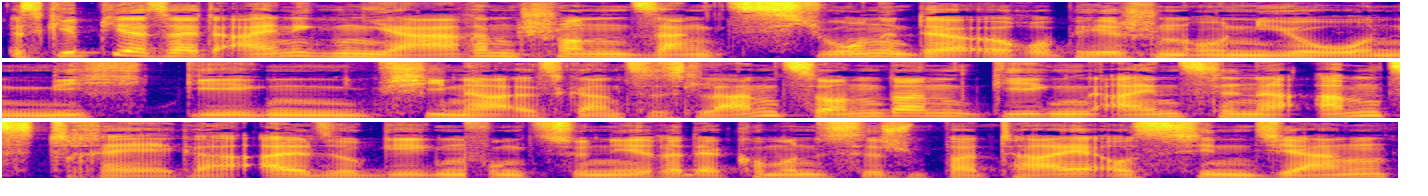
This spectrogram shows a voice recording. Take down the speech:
Es gibt ja seit einigen Jahren schon Sanktionen der Europäischen Union, nicht gegen China als ganzes Land, sondern gegen einzelne Amtsträger, also gegen Funktionäre der Kommunistischen Partei aus Xinjiang,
